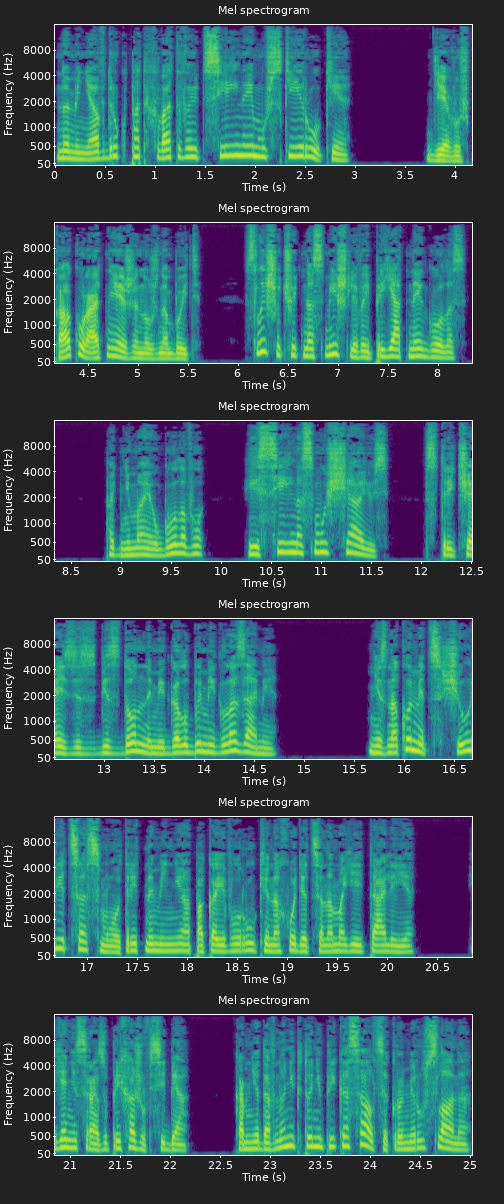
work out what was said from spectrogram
но меня вдруг подхватывают сильные мужские руки. «Девушка, аккуратнее же нужно быть», Слышу чуть насмешливый приятный голос. Поднимаю голову и сильно смущаюсь, встречаясь с бездонными голубыми глазами. Незнакомец щурится, смотрит на меня, пока его руки находятся на моей талии. Я не сразу прихожу в себя. Ко мне давно никто не прикасался, кроме Руслана.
